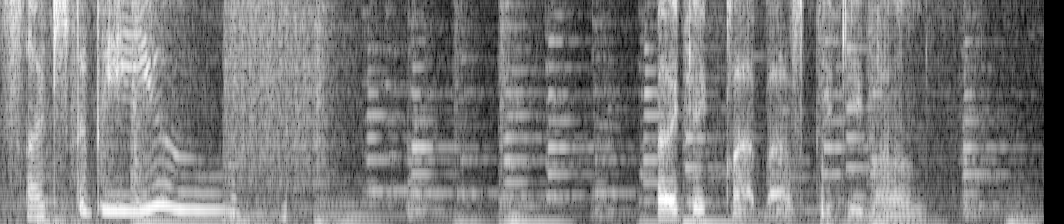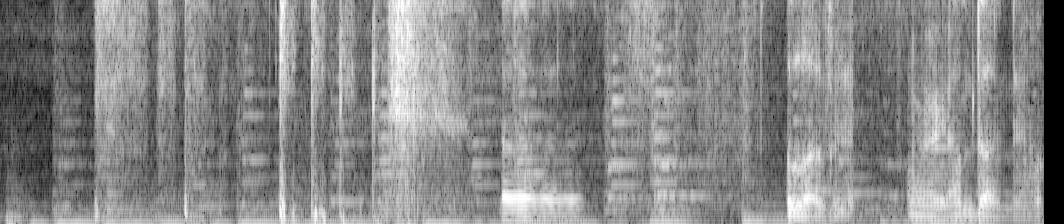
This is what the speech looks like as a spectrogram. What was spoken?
Sucks to be you. I get clapped by a sticky bomb. uh, love it. Alright, I'm done now.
